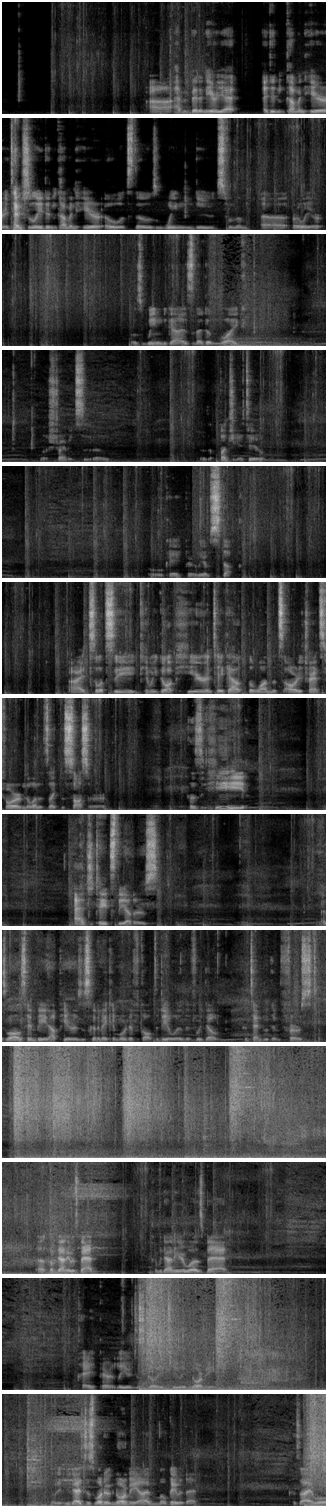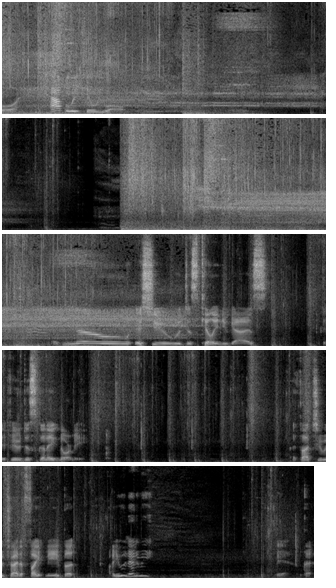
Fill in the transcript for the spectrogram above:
Uh, I haven't been in here yet. I didn't come in here, intentionally didn't come in here. Oh, it's those winged dudes from the, uh, earlier. Those winged guys that I didn't like. Let's try me though. There's a bunch of you too. Okay, apparently I'm stuck. Alright, so let's see. Can we go up here and take out the one that's already transformed, the one that's like the sorcerer? Because he agitates the others. As well as him being up here is just going to make him more difficult to deal with if we don't contend with him first. Uh, coming down here was bad. Coming down here was bad. Okay, apparently you're just going to ignore me. But if you guys just want to ignore me, I'm okay with that. Because I will happily kill you all. no issue with just killing you guys if you're just gonna ignore me. I thought you would try to fight me, but are you an enemy? Yeah, okay.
